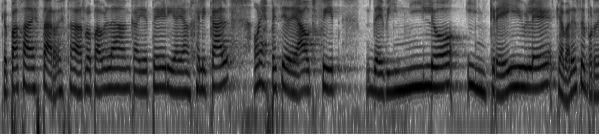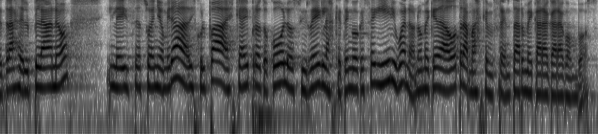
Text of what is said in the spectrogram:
que pasa de estar de esta ropa blanca y etérea y angelical a una especie de outfit de vinilo increíble que aparece por detrás del plano. Y le dice a Sueño, mira, disculpa, es que hay protocolos y reglas que tengo que seguir y bueno, no me queda otra más que enfrentarme cara a cara con vos.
